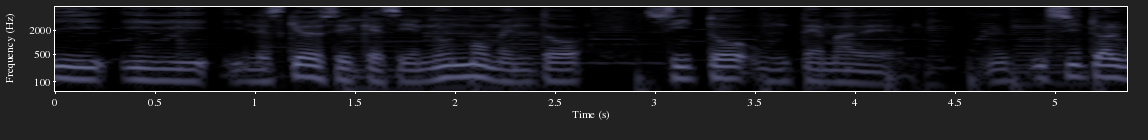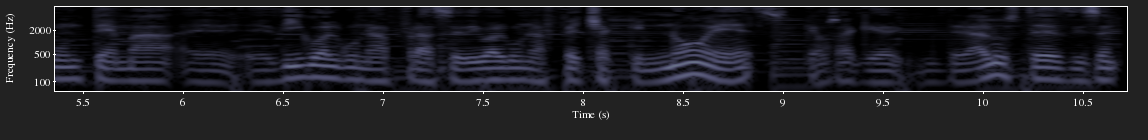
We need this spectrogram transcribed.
Y, y, y les quiero decir que si en un momento cito un tema de, cito algún tema, eh, digo alguna frase, digo alguna fecha que no es, que o sea que literal ustedes dicen,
